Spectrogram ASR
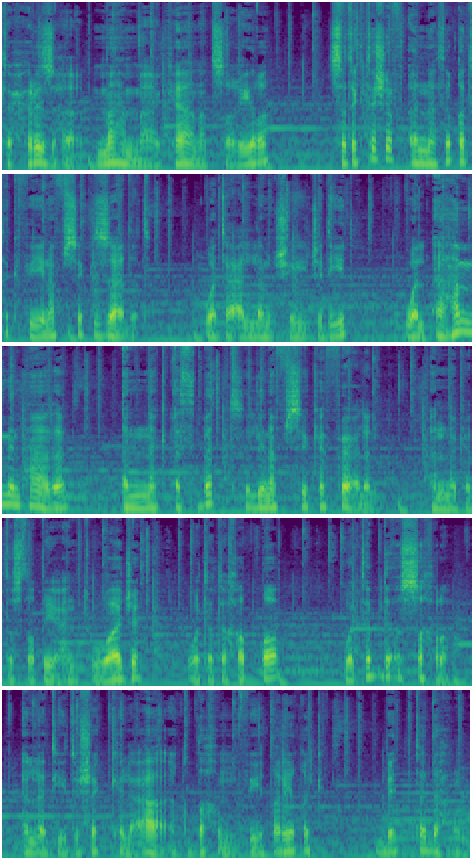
تحرزها مهما كانت صغيرة ستكتشف أن ثقتك في نفسك زادت وتعلمت شيء جديد والأهم من هذا أنك أثبت لنفسك فعلا أنك تستطيع أن تواجه وتتخطى وتبدأ الصخرة التي تشكل عائق ضخم في طريقك بالتدحرج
